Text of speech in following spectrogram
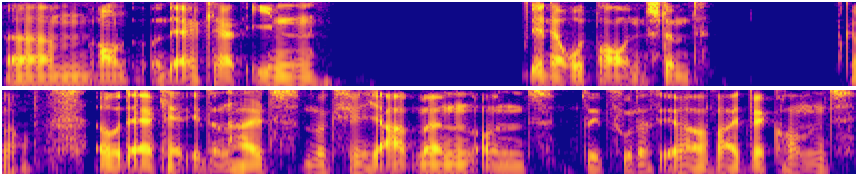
Ähm, Braun. Und er erklärt ihnen, in der rot-braun, stimmt. Genau. Und er erklärt ihr dann halt möglichst wenig atmen und sieht zu, dass er weit wegkommt.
